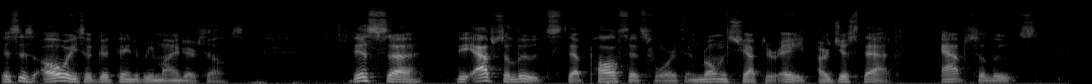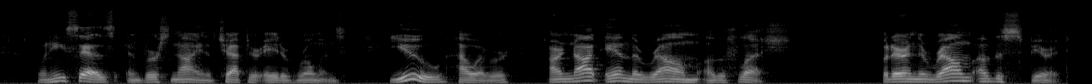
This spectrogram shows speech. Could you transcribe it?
This is always a good thing to remind ourselves. This, uh, the absolutes that Paul sets forth in Romans chapter 8 are just that absolutes. When he says in verse 9 of chapter 8 of Romans, You, however, are not in the realm of the flesh, but are in the realm of the Spirit,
